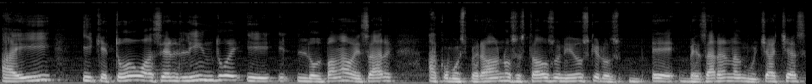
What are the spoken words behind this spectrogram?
ahí y que todo va a ser lindo y los van a besar a como esperaban los Estados Unidos que los eh, besaran las muchachas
